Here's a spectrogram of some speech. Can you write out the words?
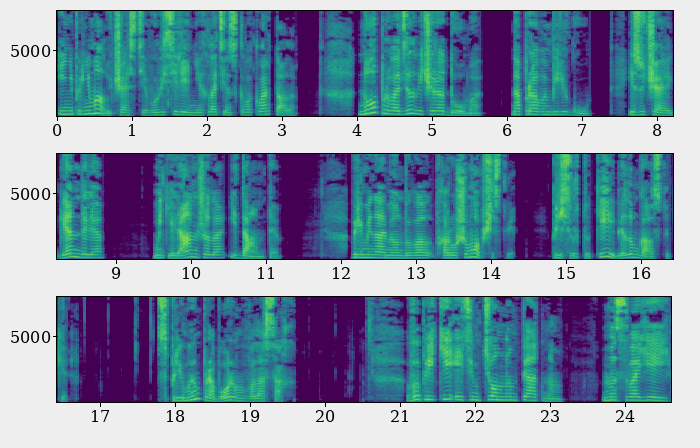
и не принимал участия в увеселениях латинского квартала, но проводил вечера дома, на правом берегу, изучая Генделя, Микеланджело и Данте. Временами он бывал в хорошем обществе, при сюртуке и белом галстуке, с прямым пробором в волосах. Вопреки этим темным пятнам на своей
